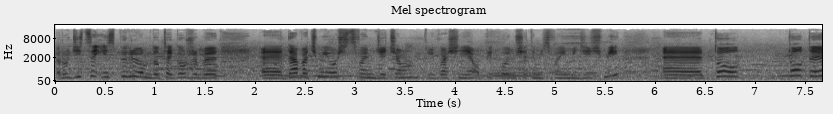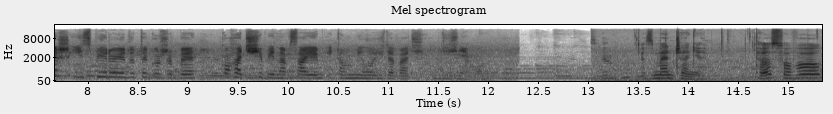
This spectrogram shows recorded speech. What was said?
rodzice inspirują do tego, żeby e, dawać miłość swoim dzieciom i właśnie opiekują się tymi swoimi dziećmi, e, to, to też inspiruje do tego, żeby kochać siebie nawzajem i tą miłość dawać bliźniemu. Zmęczenie. To słowo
